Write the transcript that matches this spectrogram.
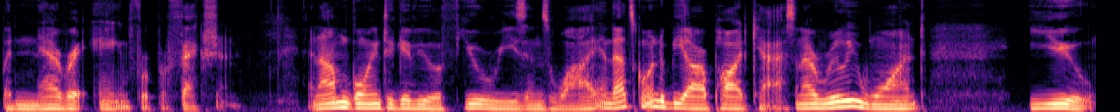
but never aim for perfection. And I'm going to give you a few reasons why, and that's going to be our podcast. And I really want you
